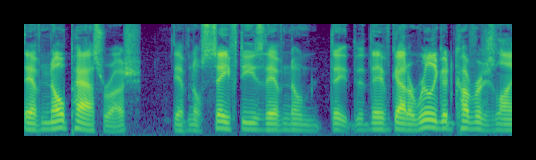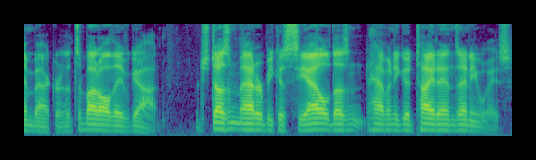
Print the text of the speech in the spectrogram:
They have no pass rush. They have no safeties. They have no they they've got a really good coverage linebacker. That's about all they've got. Which doesn't matter because Seattle doesn't have any good tight ends anyways.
